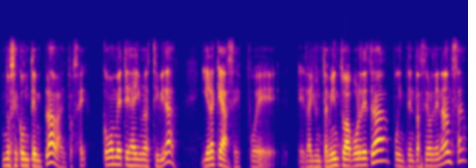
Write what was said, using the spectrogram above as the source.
no se contemplaba. Entonces, ¿cómo metes ahí una actividad? ¿Y ahora qué haces? Pues el ayuntamiento va por detrás, pues intenta hacer ordenanzas,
